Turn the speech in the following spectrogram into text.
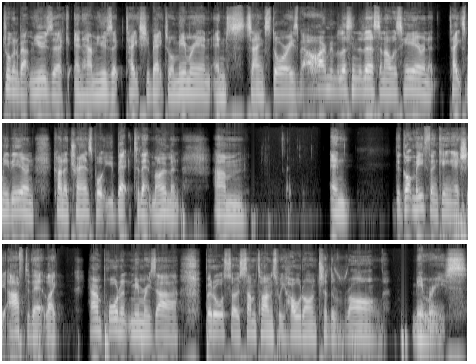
talking about music and how music takes you back to a memory and, and saying stories about, oh, I remember listening to this and I was here and it takes me there and kind of transport you back to that moment. Um, and that got me thinking actually after that, like how important memories are, but also sometimes we hold on to the wrong memories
